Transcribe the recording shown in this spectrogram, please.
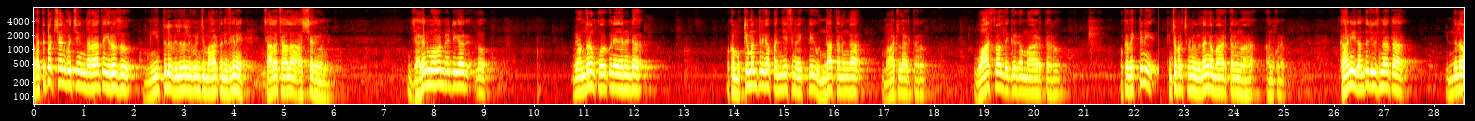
ప్రతిపక్షానికి వచ్చిన తర్వాత ఈరోజు నీతులు విలువల గురించి మారుతూ నిజంగానే చాలా చాలా ఆశ్చర్యం ఉంది. జగన్మోహన్ రెడ్డి గారిలో మేమందరం కోరుకునేది ఏంటంటే ఒక ముఖ్యమంత్రిగా పనిచేసిన వ్యక్తి ఉందాతనంగా మాట్లాడతారు వాస్తవాల దగ్గరగా మాట్లాడతారు ఒక వ్యక్తిని కించపరుచుకునే విధంగా మాట్లాడతారని అనుకున్నాం. కానీ ఇదంతా చూసిన తర్వాత ఇందులో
